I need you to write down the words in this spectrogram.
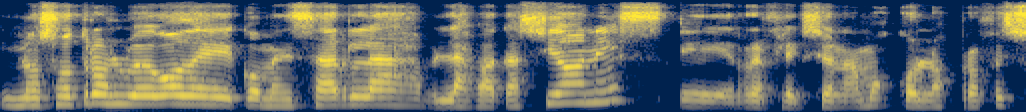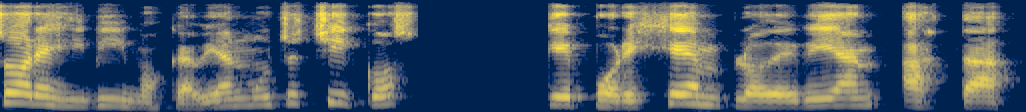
Nosotros luego de comenzar las, vacaciones eh, reflexionamos con los profesores y vimos que habían muchos chicos que, por ejemplo, debían hasta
